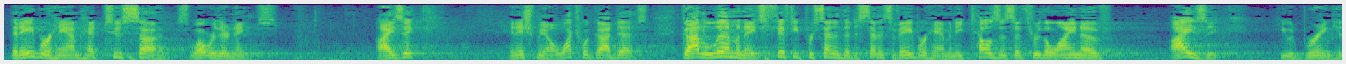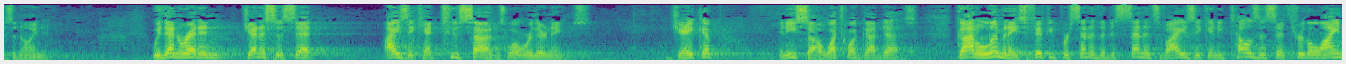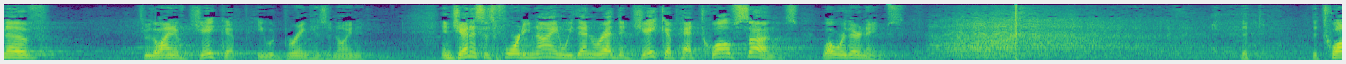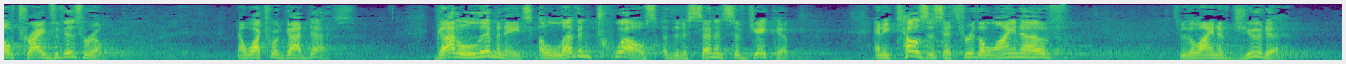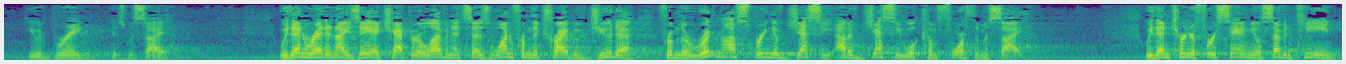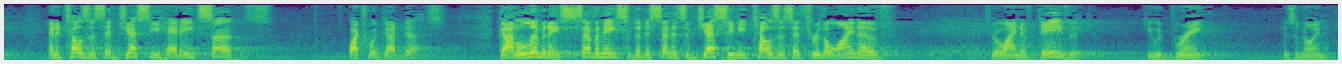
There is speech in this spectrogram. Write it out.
that Abraham had two sons. What were their names? Isaac and Ishmael. Watch what God does. God eliminates 50% of the descendants of Abraham, and he tells us that through the line of Isaac, he would bring his anointed. We then read in Genesis that Isaac had two sons. What were their names? Jacob and Esau. Watch what God does. God eliminates 50% of the descendants of Isaac, and he tells us that through the line of through the line of Jacob, he would bring his anointed. In Genesis 49, we then read that Jacob had 12 sons. What were their names? the, the 12 tribes of Israel. Now watch what God does. God eliminates 11 twelfths of the descendants of Jacob. And he tells us that through the line of, through the line of Judah, he would bring his Messiah. We then read in Isaiah chapter 11, it says, One from the tribe of Judah, from the root and offspring of Jesse, out of Jesse will come forth the Messiah. We then turn to 1 Samuel 17, and it tells us that Jesse had eight sons. Watch what God does. God eliminates seven eighths of the descendants of Jesse, and he tells us that through the line of through the line of David, he would bring his anointed.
